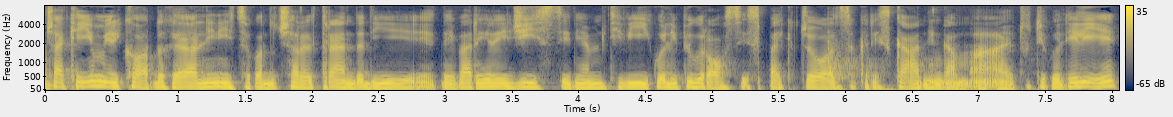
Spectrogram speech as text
Cioè che io mi ricordo che all'inizio quando c'era il trend di- dei vari registi di MTV, quelli più grossi, Spike Jones, Chris Cunningham eh, e tutti quelli lì,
